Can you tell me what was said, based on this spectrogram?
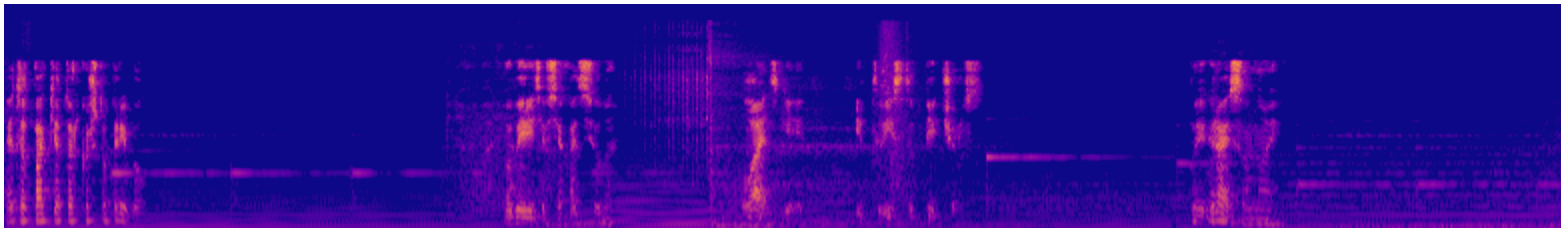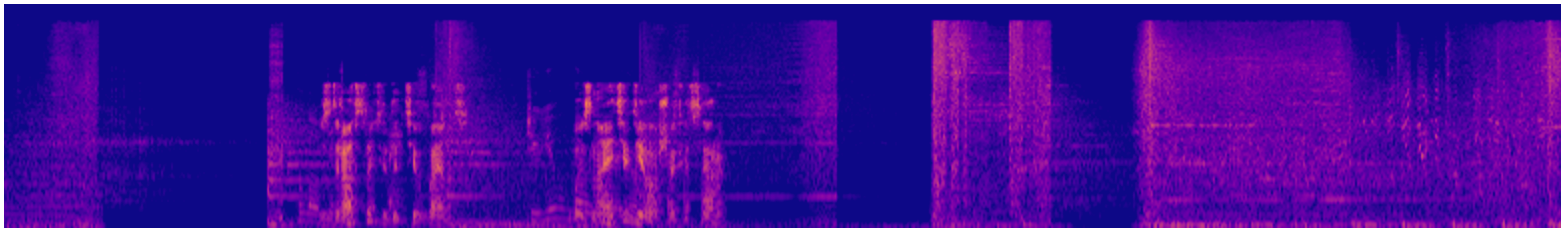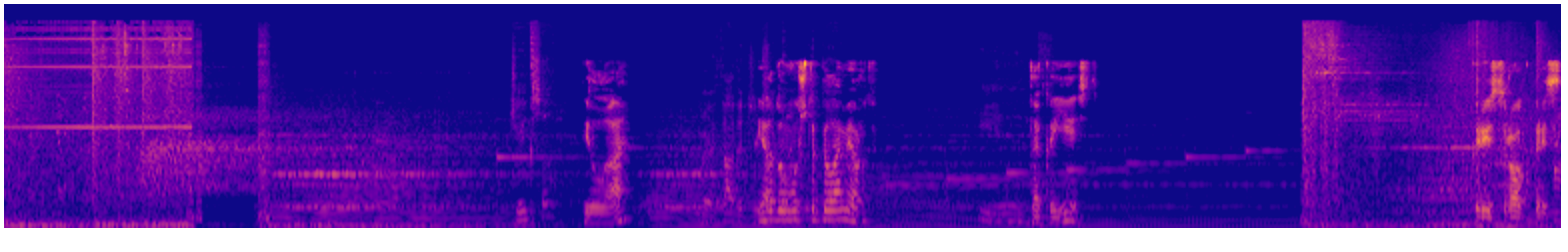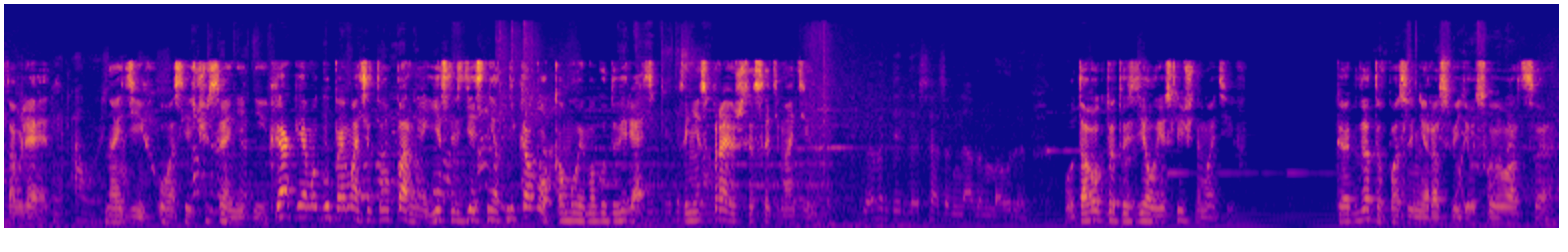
Этот пакет только что прибыл. Уберите всех отсюда. Lionsgate и Twisted Pictures. Поиграй со мной. Здравствуйте, детектив Бэнкс. Вы знаете, где ваши Пила? Я думал, что пила мертв. Так и есть. Крис Рок представляет. Найди их, у вас есть часы, а не дни. Как я могу поймать этого парня, если здесь нет никого, кому я могу доверять? Ты не справишься с этим один. У того, кто это сделал, есть личный мотив. Когда ты в последний раз видел своего отца?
